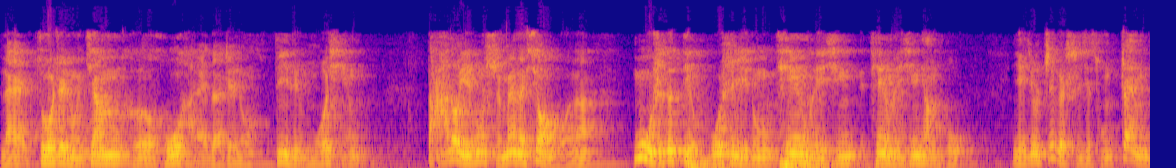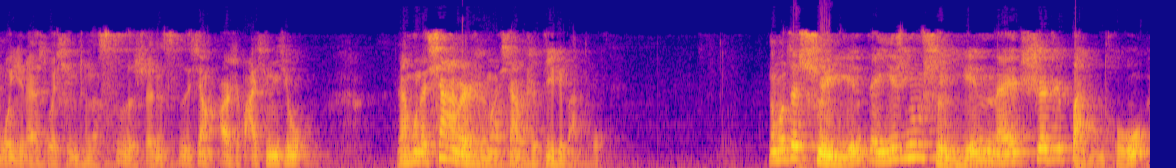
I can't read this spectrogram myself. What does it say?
来做这种江河湖海的这种地理模型，达到一种什么样的效果呢？墓室的顶部是一种天文星天文星象图，也就是这个时期从战国以来所形成的四神四象二十八星宿。然后呢，下面是什么？下面是地理版图。那么在水银，在以用水银来设置版图，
